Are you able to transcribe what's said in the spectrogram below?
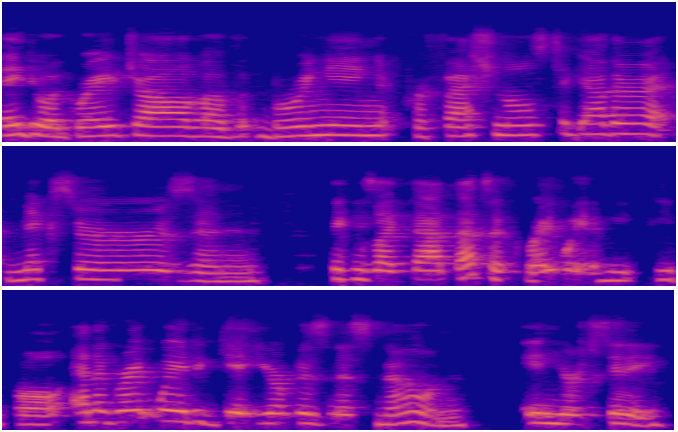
they do a great job of bringing professionals together at mixers and things like that. That's a great way to meet people and a great way to get your business known in your city.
